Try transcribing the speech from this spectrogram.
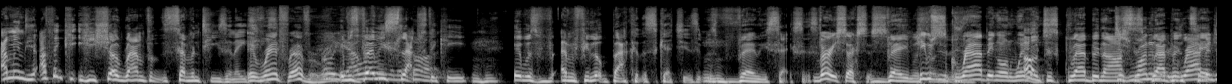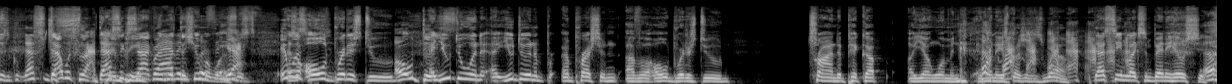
I mean, I think he show ran from the seventies and eighties. It ran forever, right? Oh, yeah. It was very even a thought. slapsticky. It was, and if you look back at the sketches, it was very sexist. Very sexist. Very he was just grabbing on women. Oh, just grabbing asses, just running, grabbing, grabbing, tits, just that's that was slapping that's people. exactly what the Grabbing humor was. Yeah. Just It was- an old British dude, Old and you doing uh, you doing an impression of an old British dude trying to pick up a young woman in one of his specials as well. That seemed like some Benny Hill shit.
